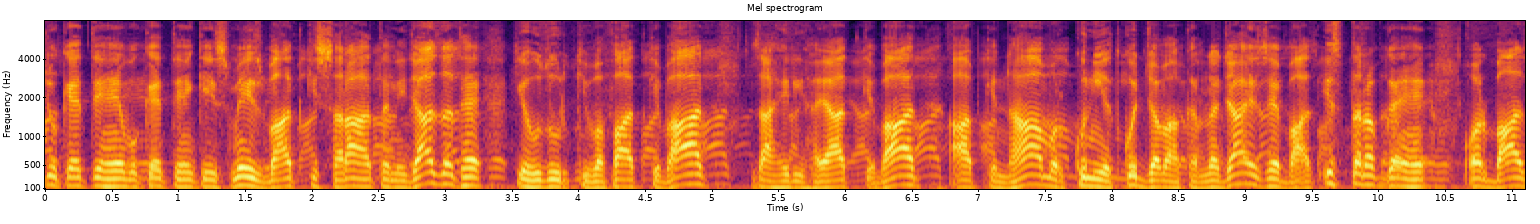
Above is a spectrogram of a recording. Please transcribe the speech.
جو کہتے ہیں، وہ کہتے ہیں کہ اس میں اس بات کی سراحتاً اجازت ہے کہ حضور کی وفات کے بعد، ظاہری حیات کے بعد آپ کے نام اور کنیت کو جمع کرنا جائز ہے۔ بعض اس طرف گئے ہیں اور بعض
